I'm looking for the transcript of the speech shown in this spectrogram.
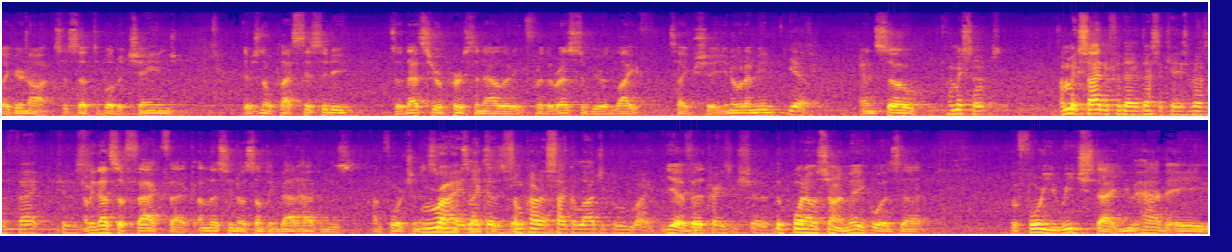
Like you're not susceptible to change. There's no plasticity, so that's your personality for the rest of your life, type shit. You know what I mean? Yeah, And so that makes sense. I'm excited for that. If that's the case, if that's a fact, because I mean, that's a fact, fact. Unless you know something bad happens, unfortunate. right, like a, some kind of psychological, like Yeah, but- crazy shit. The point I was trying to make was that before you reach that, you have a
